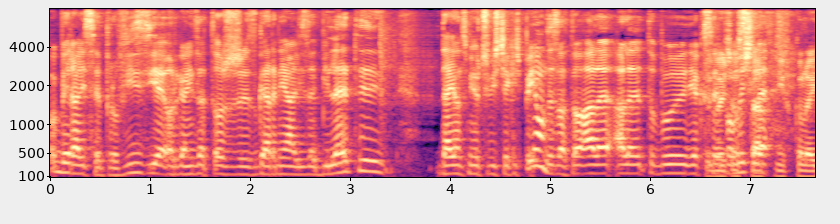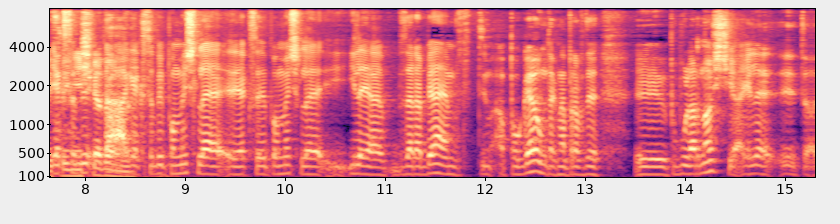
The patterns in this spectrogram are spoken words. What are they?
pobierali sobie prowizje, organizatorzy zgarniali za bilety, dając mi oczywiście jakieś pieniądze za to, ale, ale to były, jak Ty sobie pomyślę... w kolejce jak sobie, nieświadomy. Tak, jak sobie pomyślę, jak sobie pomyślę, ile ja zarabiałem w tym apogeum tak naprawdę y, popularności, a ile, y, to,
